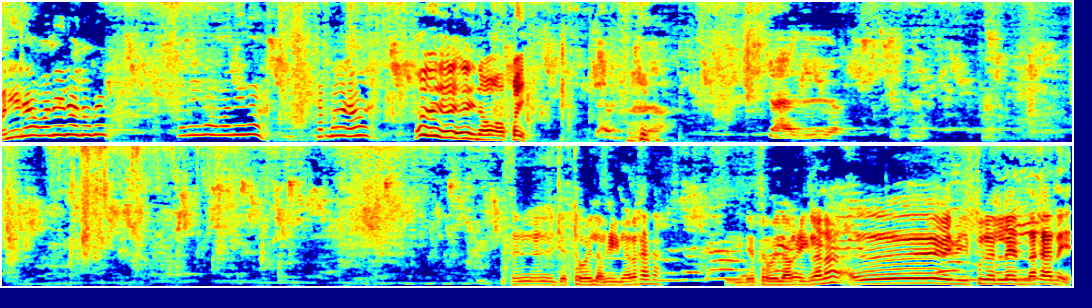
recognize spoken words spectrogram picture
วันนี้เร็ววันนี้เร็วหนูเมงวันนี้เร็ววันนี้เร็วจับมือเลยเอ้ยเอ้ยเอ้ยน้องออกไป เออจะถอยหลังอีกแล้วนะคะนะจะถอยหลังอีกแล้วนะเอ้ยไม่มีเพื่อนเล่นนะคะนี่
